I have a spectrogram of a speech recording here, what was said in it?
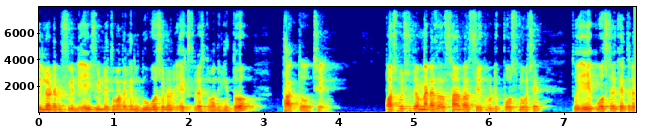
related field এই ফিল্ডে তোমাদের কিন্তু দু বছরের এক্সপিরিয়েন্স তোমাদের কিন্তু থাকতে হচ্ছে। পাশাপাশি ম্যানেজার সার্ভার সিকিউরিটি পোস্ট রয়েছে। তো এই পোস্টের ক্ষেত্রে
